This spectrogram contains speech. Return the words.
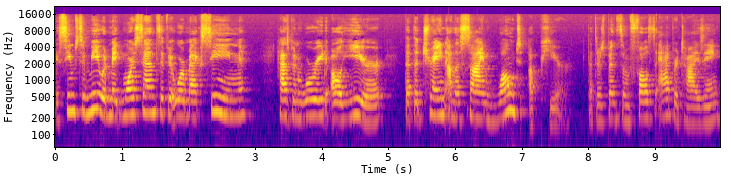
It seems to me it would make more sense if it were Maxine has been worried all year that the train on the sign won't appear, that there's been some false advertising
